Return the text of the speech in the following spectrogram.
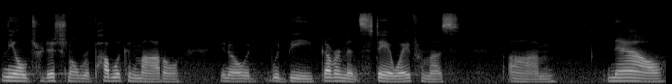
In the old traditional Republican model, you know, it would be government stay away from us. Um, now,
